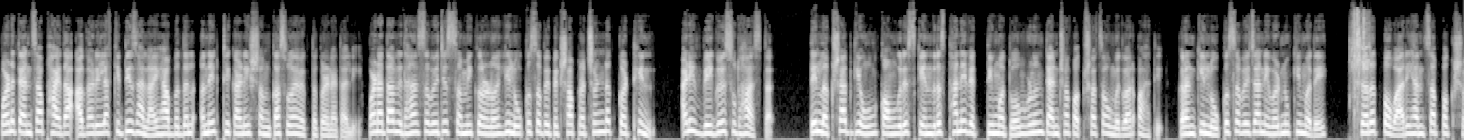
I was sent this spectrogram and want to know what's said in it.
पण त्यांचा फायदा आघाडीला किती झाला याबद्दल अनेक ठिकाणी शंका सुद्धा व्यक्त करण्यात आली. पण आता विधानसभेची समीकरणं ही लोकसभेपेक्षा प्रचंड कठीण आणि वेगळी सुद्धा असतात. ते लक्षात घेऊन काँग्रेस केंद्रस्थानी व्यक्तिमत्व म्हणून त्यांच्या पक्षाचा उमेदवार पाहते कारण की लोकसभेच्या निवडणुकीमध्ये शरद पवार यांचा पक्ष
